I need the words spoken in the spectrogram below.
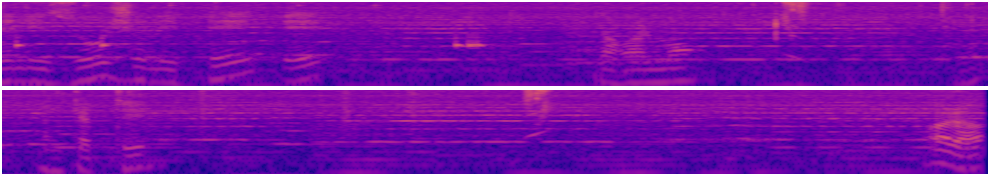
J'ai les os, j'ai l'épée et normalement on. Voilà.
